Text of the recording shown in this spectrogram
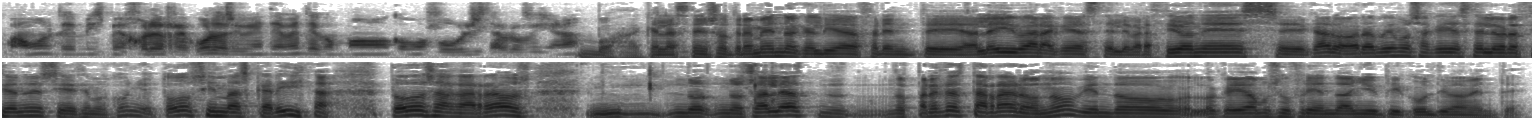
vamos, de mis mejores recuerdos, evidentemente, como, como futbolista profesional. Bueno, aquel ascenso tremendo, aquel día frente a Leibar, aquellas celebraciones, eh, claro, ahora vemos aquellas celebraciones y decimos, coño, todos sin mascarilla, todos agarrados, nos, nos, sale, nos parece hasta raro, ¿no? Viendo lo que llevamos sufriendo año y pico últimamente.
